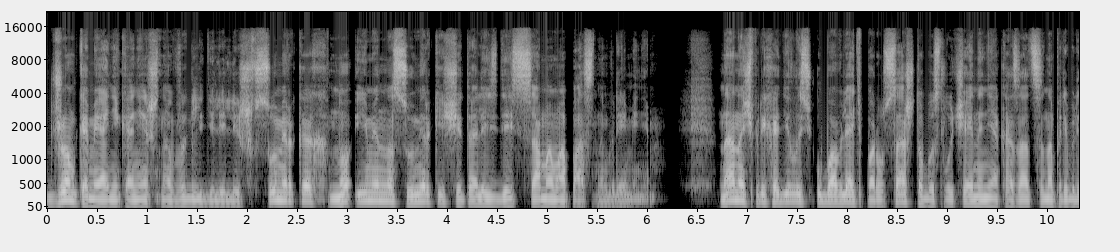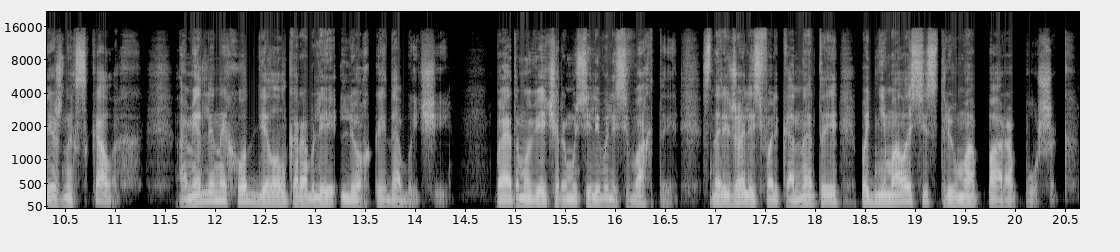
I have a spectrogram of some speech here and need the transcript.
Джонками они, конечно, выглядели лишь в сумерках, но именно сумерки считались здесь самым опасным временем. На ночь приходилось убавлять паруса, чтобы случайно не оказаться на прибрежных скалах, а медленный ход делал корабли легкой добычей. Поэтому вечером усиливались вахты, снаряжались фальконеты, поднималась из трюма пара пушек.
